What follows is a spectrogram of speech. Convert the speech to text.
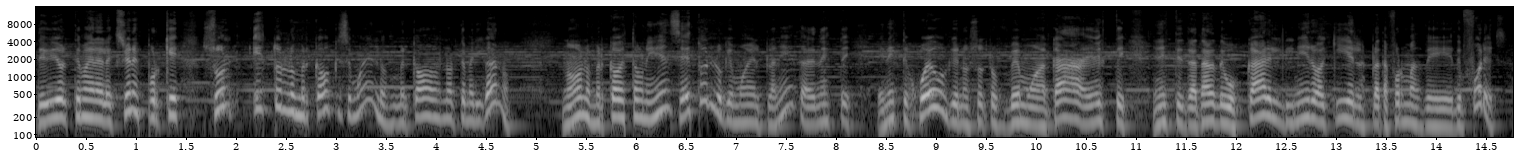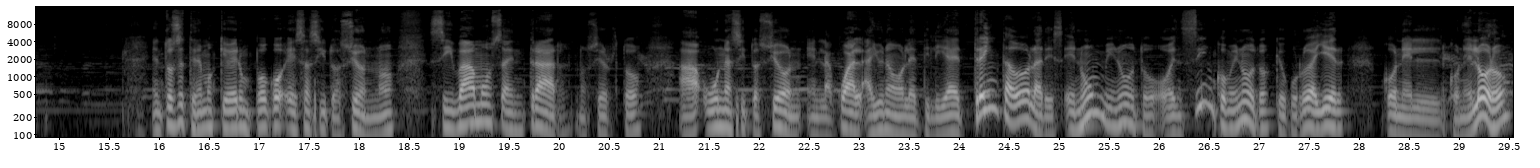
debido al tema de las elecciones, porque son estos los mercados que se mueven, los mercados norteamericanos. ¿no? los mercados estadounidenses, esto es lo que mueve el planeta en este en este juego que nosotros vemos acá, en este en este tratar de buscar el dinero aquí en las plataformas de, de forex. Entonces tenemos que ver un poco esa situación, ¿no? Si vamos a entrar, ¿no es cierto?, a una situación en la cual hay una volatilidad de 30 dólares en un minuto o en 5 minutos, que ocurrió ayer con el, con el oro,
